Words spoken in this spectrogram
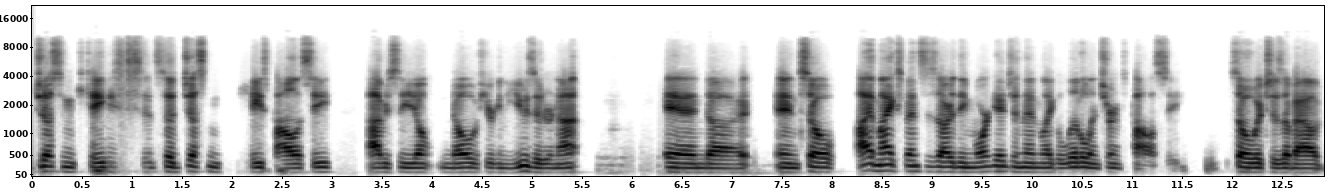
just in case it's a just in case policy. Obviously, you don't know if you're going to use it or not, and uh, and so I my expenses are the mortgage and then like a little insurance policy, so which is about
